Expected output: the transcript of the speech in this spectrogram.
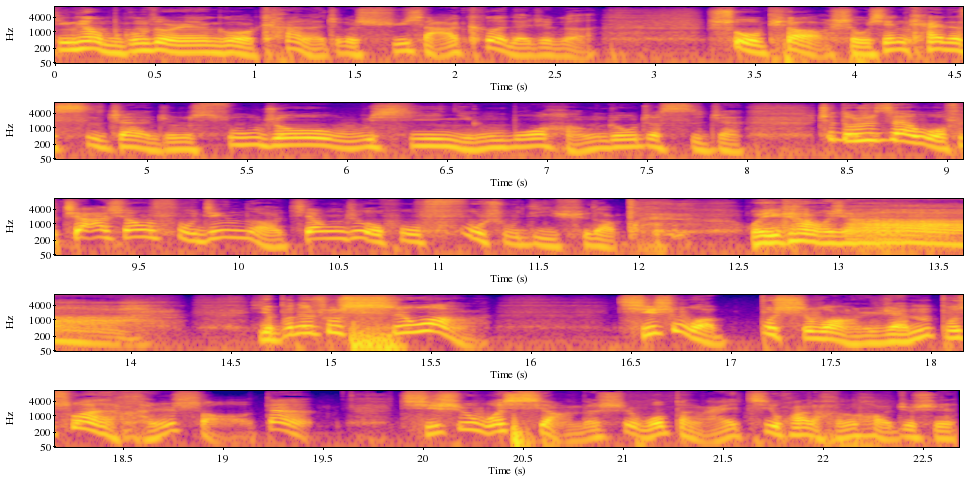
今天我们工作人员给我看了这个徐霞客的这个售票，首先开的四站就是苏州、无锡、宁波、杭州这四站，这都是在我家乡附近的江浙沪富庶地区的。我一看，我想啊，也不能说失望，其实我不失望，人不算很少，但。其实我想的是，我本来计划的很好，就是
